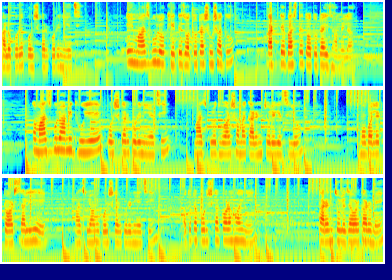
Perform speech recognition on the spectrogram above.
ভালো করে পরিষ্কার করে নিয়েছি। এই মাছগুলো খেতে যতটা সুস্বাদু, কাটতে বাঁচতে ততটাই ঝামেলা। তো মাছগুলো আমি ধুয়ে পরিষ্কার করে নিয়েছি। মাছগুলো ধোয়ার সময় কারেন্ট চলে গেছিল। মোবাইলের টর্চ চালিয়ে মাছগুলো আমি পরিষ্কার করে নিয়েছি। অতটা পরিষ্কার করা হয়নি। কারেন্ট চলে যাওয়ার কারণে।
